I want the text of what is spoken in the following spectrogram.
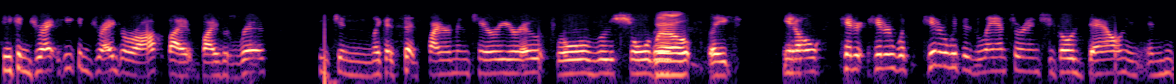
He can drag he can drag her off by by her wrist. He can, like I said, fireman carry her out, throw her over his shoulder, Well- like you know, hit her hit her with hit her with his lantern, and she goes down, and, and he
